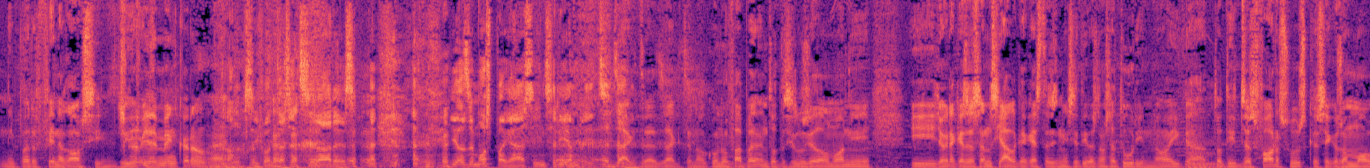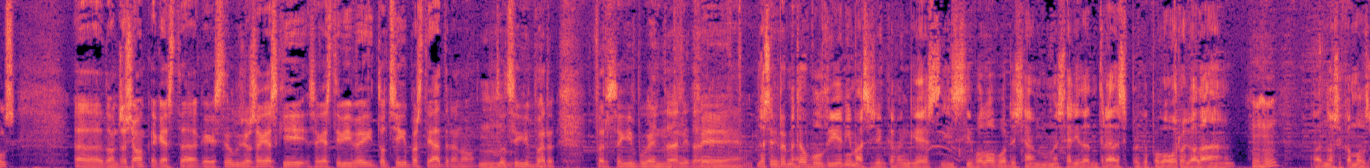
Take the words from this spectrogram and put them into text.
ni per fer negoci. Vull dir, Evidentment que no. Eh? No, si comptessin hores i els amos pagassin, seríem rics. Exacte, exacte, no? que un ho fa per- amb tota la il·lusió del món i, i jo crec que és essencial que aquestes iniciatives no s'aturin no? i que mm. tot i els esforços, que sé que són molts, eh, doncs això, que aquesta, que aquesta il·lusió segueixi, segueixi viva i tot sigui per teatre, no? Mm. Tot sigui per, per seguir podent I tant, i tant. fer... Jo sempre fer- mateu voldria animar la gent que vengués i si voleu vos deixar una sèrie d'entrades perquè pugueu regalar. Uh -huh. Uh, no sé com els,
